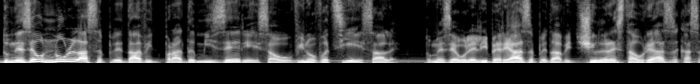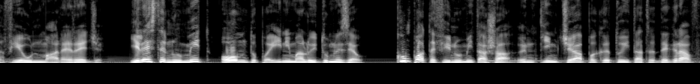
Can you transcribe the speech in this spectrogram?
Dumnezeu nu îl lasă pe David pradă mizeriei sau vinovăției sale. Dumnezeu îl eliberează pe David și îl restaurează ca să fie un mare rege. El este numit om după inima lui Dumnezeu. Cum poate fi numit așa în timp ce a păcătuit atât de grav?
